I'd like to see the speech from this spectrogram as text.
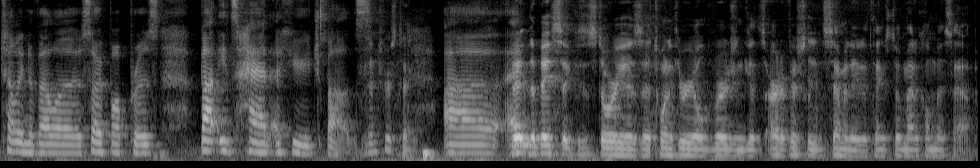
telenovela soap operas, but it's had a huge buzz. Interesting. Uh, The, the basic story is a 23 year old virgin gets artificially inseminated thanks to a medical mishap.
